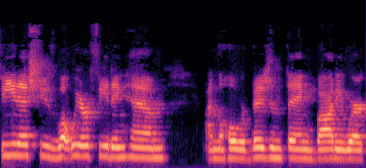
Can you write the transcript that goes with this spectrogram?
feed issues, what we were feeding him, and the whole revision thing, body work,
